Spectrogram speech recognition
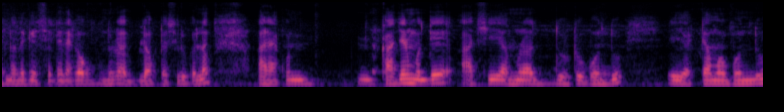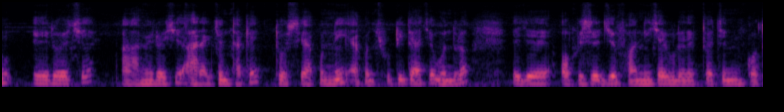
আপনাদেরকে সেটা দেখাবো বন্ধুরা, ব্লগটা শুরু করলাম। আর এখন কাজের মধ্যে আছি আমরা দুটো বন্ধু। এই একটা আমার বন্ধু, এই রয়েছে আমি রয়েছি আর একজন থাকে, তো সে এখন নেই, এখন ছুটিতে আছে বন্ধুরা। এই যে অফিসের যে ফার্নিচারগুলো দেখতে পাচ্ছেন, কত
